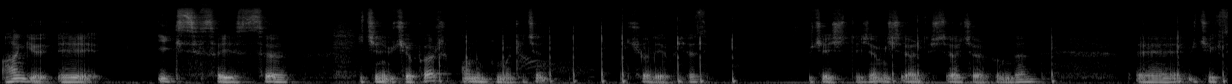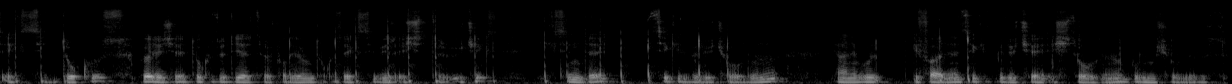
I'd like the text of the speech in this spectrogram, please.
Hangi e, x sayısı içini 3 yapar onu bulmak için şöyle yapacağız. 3'e eşitleyeceğim. İçler dışlar çarpımından e, 3x eksi 9. Böylece 9'u diğer tarafa alıyorum. 9 eksi 1 eşittir 3x. x'in de 8 bölü 3 olduğunu yani bu ifadenin 8 bölü 3'e eşit olduğunu bulmuş oluyoruz.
